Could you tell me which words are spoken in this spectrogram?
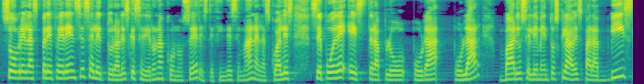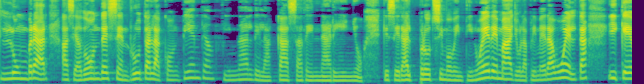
sobre las preferencias electorales que se dieron a conocer este fin de semana, en las cuales se puede extrapolar varios elementos claves para vislumbrar hacia dónde se enruta la contienda final de la Casa de Nariño, que será el próximo 29 de mayo, la primera vuelta, y que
